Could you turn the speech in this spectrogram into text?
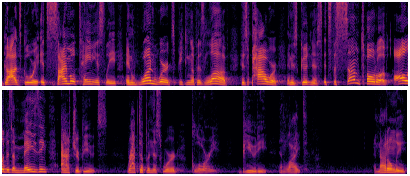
God's glory, it's simultaneously in one word speaking of his love, his power, and his goodness. It's the sum total of all of his amazing attributes wrapped up in this word glory, beauty, and light. And not only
